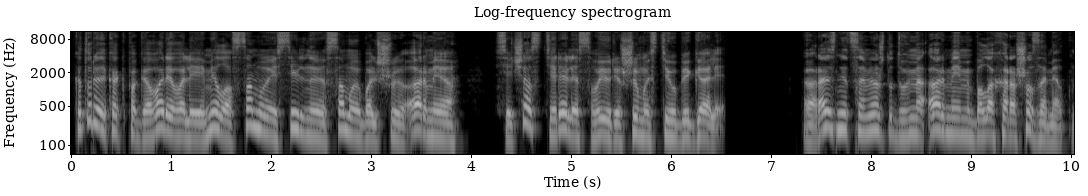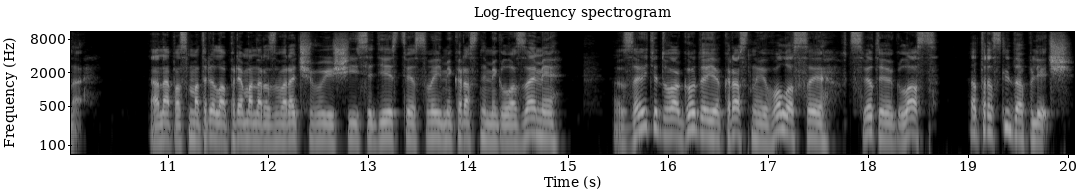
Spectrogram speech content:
которая, как поговаривали, имела самую сильную, самую большую армию, сейчас теряли свою решимость и убегали. Разница между двумя армиями была хорошо заметна. Она посмотрела прямо на разворачивающиеся действия своими красными глазами. За эти два года её красные волосы, в цвет её глаз, отросли до плеч,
